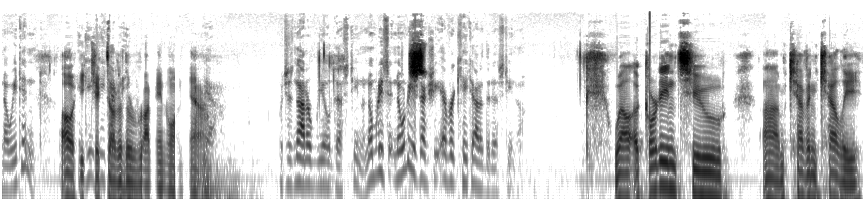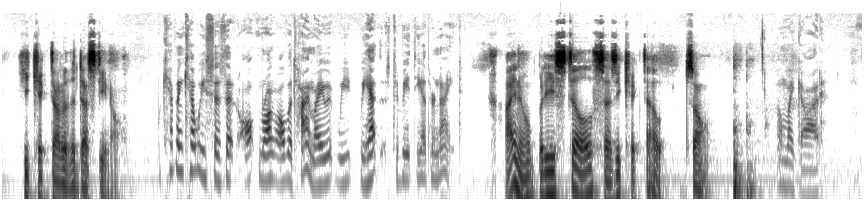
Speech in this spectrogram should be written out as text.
No, he didn't. Oh, he, He- he kicked out of the running one. Yeah. Yeah, which is not a real Destino. Nobody's nobody's actually ever kicked out of the Destino. Well, according to um, Kevin Kelly, he kicked out of the Destino. Kevin Kelly says that all, wrong all the time. I we we had this debate the other night. I know, but he still says he kicked out. So Oh my God!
